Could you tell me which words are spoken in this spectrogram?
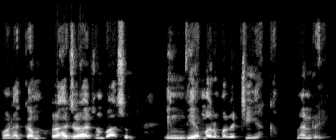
வணக்கம். ராஜராஜன் வாசன் இந்திய மறுமலர்ச்சி இயக்கம். நன்றி.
